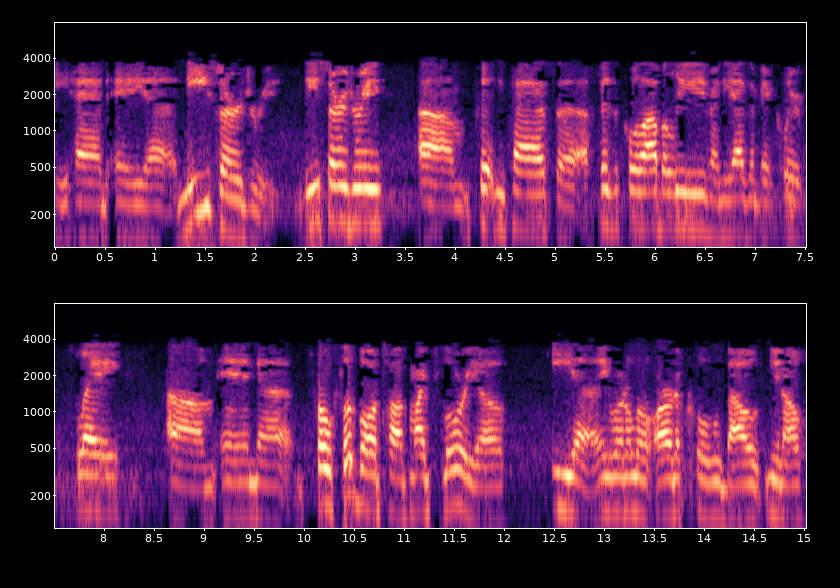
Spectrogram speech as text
he had a, uh, knee surgery, knee surgery um, couldn't pass a, a physical, I believe, and he hasn't been cleared to play. Um, and uh, Pro Football Talk, Mike Florio, he uh, he wrote a little article about you know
